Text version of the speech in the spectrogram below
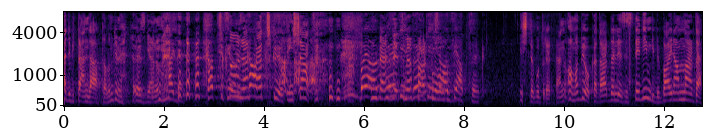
Hadi bir tane daha atalım değil mi Özge Hanım? Hadi kat çıkıyoruz. Sonra kat. kat çıkıyoruz inşaat. Bayağı bir börek, Benzetme börek farklı inşaatı oldu. yaptık. İşte budur efendim ama bir o kadar da leziz. Dediğim gibi bayramlarda,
